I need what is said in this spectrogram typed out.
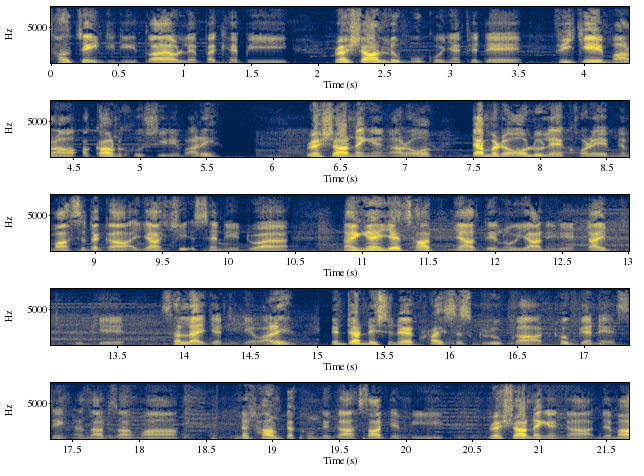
6ကြိမ်တီတီတွားရောက်လည်ပတ်ခဲ့ပြီး ရုရှားလူမှုကွန်ရက်ဖြစ်တဲ့ VK မှာတော့အကောင့်တစ်ခု ရှိနေပါတယ်။ရုရှားနိုင်ငံကတော့ တပ်မတော်လို့လည်းခေါ်တဲ့ မြန်မာစစ်တပ်က အရာရှိအဆင့်တွေအတွက် နိုင်ငံရက်ခြားပညာသင်လို့ရနေတဲ့တိုင်းပြည်တစ်ခုဖြစ်ဆက်လက်ရည်တည်ခဲ့ပါတယ်။ International Crisis Group ကထုတ်ပြန်တဲ့အစီရင်ခံစာတစ်စောင်မှာ2001ခုနှစ်ကစတင်ပြီးရုရှားနိုင်ငံကမြန်မာ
